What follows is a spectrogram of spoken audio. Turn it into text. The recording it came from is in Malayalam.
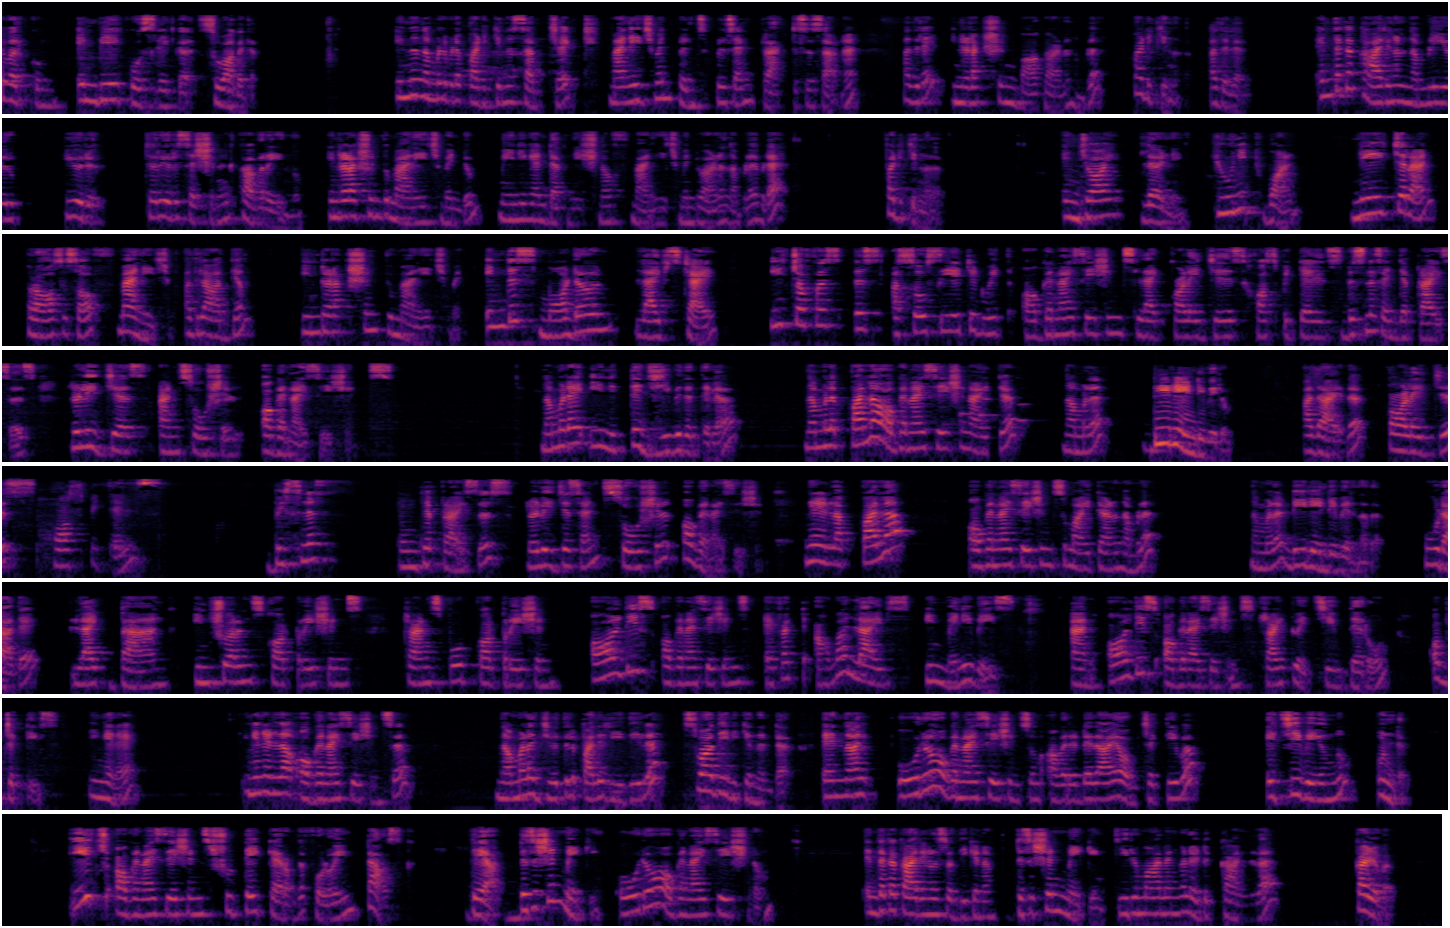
ഏവർക്കും എം ബി എ കോഴ്സിലേക്ക് സ്വാഗതം. ഇന്ന് നമ്മൾ ഇവിടെ പഠിക്കുന്ന subject management principles and practices ആണ്. അതിലെ ഇൻട്രഡക്ഷൻ ഭാഗമാണ് നമ്മൾ പഠിക്കുന്നത്. അതിൽ എന്തൊക്കെ കാര്യങ്ങൾ നമ്മൾ ഈ ഒരു ഈ ഒരു ചെറിയൊരു സെഷനിൽ കവർ ചെയ്യുന്നു? ഇൻട്രഡക്ഷൻ ടു മാനേജ്മെന്റും മീനിങ് ആൻഡ് ഡെഫിനേഷൻ ഓഫ് മാനേജ്മെന്റും ആണ് നമ്മൾ ഇവിടെ പഠിക്കുന്നത്. Enjoy learning unit one nature and process of management അതിലാദ്യം introduction to management in this modern lifestyle each of us is associated with organizations like colleges, hospitals, business enterprises, religious and social organizations. നമ്മുടെ ഈ നിത്യജീവിതത്തിൽ നമ്മൾ പല ഓർഗനൈസേഷൻ ആയിട്ട് നമ്മൾ ഡീൽ ചെയ്യേണ്ടി വരും അതായത് colleges hospitals business enterprises religious and social organization ഇങ്ങനെയുള്ള പല ഓർഗനൈസേഷൻസുമായിട്ടാണ് നമ്മൾ നമ്മൾ ഡീൽ ചെയ്യേണ്ടി വരുന്നത്. കൂടാതെ like bank insurance corporations transport corporation all these organizations affect our lives in many ways. And all these organizations try to achieve their own objectives. ഇങ്ങനെ ഇങ്ങനെയുള്ള ഓർഗനൈസേഷൻസ് നമ്മളെ ജീവിതത്തിൽ പല രീതിയിൽ സ്വാധീനിക്കുന്നുണ്ട്. എന്നാൽ ഓരോ ഓർഗനൈസേഷൻസും അവരുടേതായ ഒബ്ജക്റ്റീവ് അച്ചീവ് ചെയ്യുന്നു ഉണ്ട്. Each organization should take care of the following task they are decision making ഓരോ ഓർഗനൈസേഷനും എന്തൊക്കെ കാര്യങ്ങൾ ശ്രദ്ധിക്കണം? ഡിസിഷൻ മേക്കിംഗ് തീരുമാനങ്ങൾ എടുക്കാനുള്ള കഴിവ്.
